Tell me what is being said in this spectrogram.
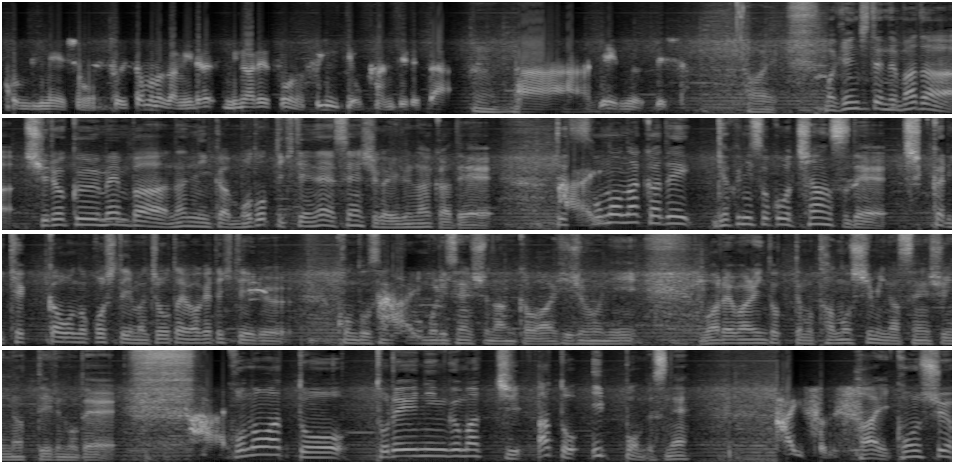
コンビネーション、そういったものが見ら見られそうな雰囲気を感じれた、うん、あゲームでした、はい。まあ、現時点でまだ主力メンバー何人か戻ってきていない選手がいる中でで、はい、その中で逆にそこをチャンスでしっかり結果を残して今、状態を上げてきている近藤選手、大森選手なんかは非常に我々にとっても楽しみな選手になっているので、はい、この後トレーニングマッチあと1本ですね。はい、そうです。はい、今週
